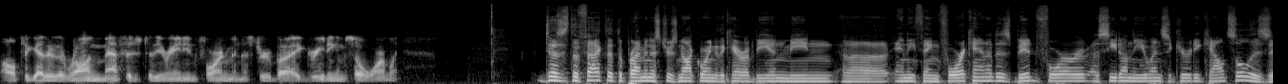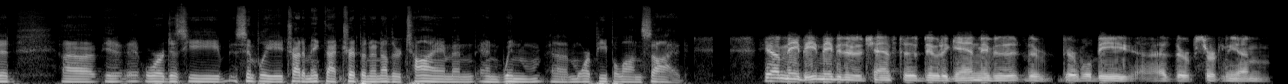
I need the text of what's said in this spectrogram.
altogether the wrong message to the Iranian foreign minister by greeting him so warmly. Does the fact that the prime minister is not going to the Caribbean mean uh, anything for Canada's bid for a seat on the UN Security Council? Is it, uh, it or does he simply try to make that trip in another time and and win uh, more people on side? Yeah, maybe. Maybe there's a chance to do it again. Maybe there there will be, uh, as there certainly am. Um,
